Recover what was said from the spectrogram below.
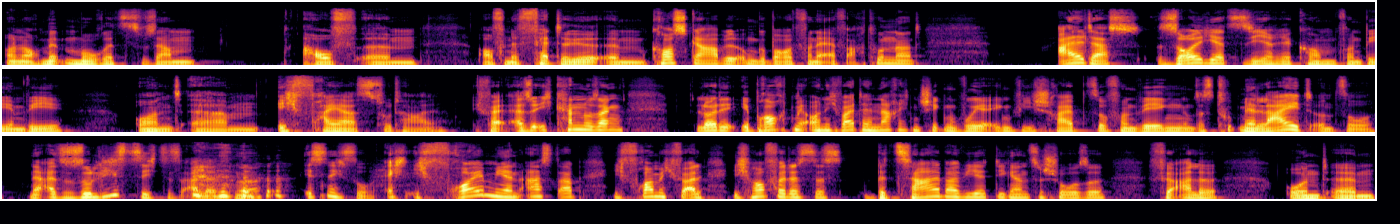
und auch mit Moritz zusammen auf, ähm, auf eine fette ähm, Crossgabel umgebaut von der F800. All das soll jetzt Serie kommen von BMW und ähm, ich feiere es total. Ich feier, also ich kann nur sagen, Leute, ihr braucht mir auch nicht weiter Nachrichten schicken, wo ihr irgendwie schreibt so von wegen, das tut mir leid und so. Ne, also so liest sich das alles, ne? Ist nicht so. Echt, ich freue mir einen Ast ab. Ich freue mich für alle. Ich hoffe, dass das bezahlbar wird, die ganze Chose für alle. Und ähm,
